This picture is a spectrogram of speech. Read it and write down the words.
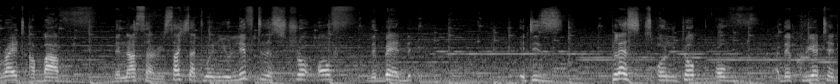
right above the nursery such that when you lift the straw off the bed, it is placed on top of the created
